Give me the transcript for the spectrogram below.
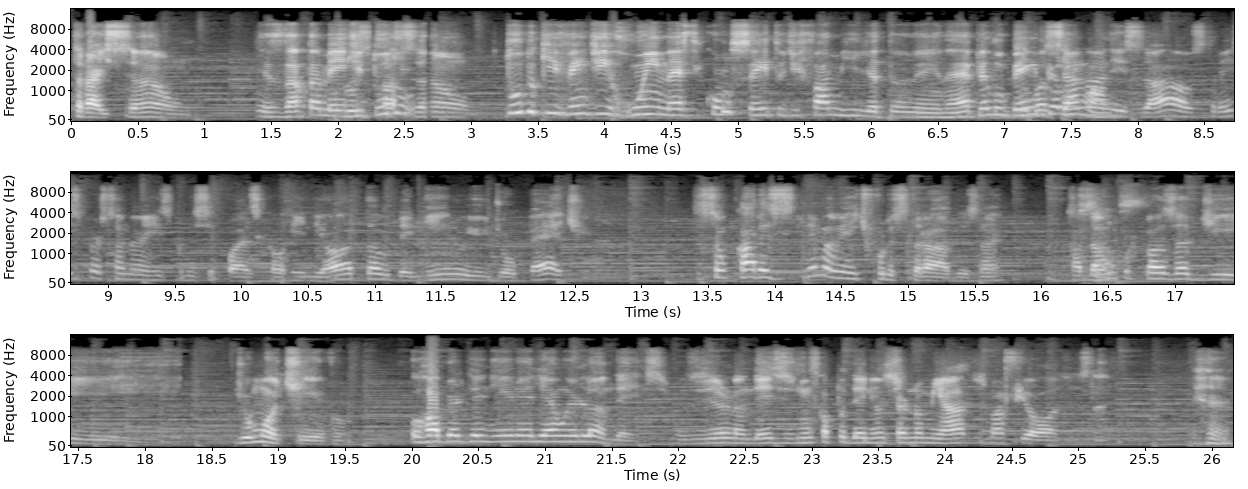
traição, exatamente, tudo tudo que vem de ruim nesse conceito de família também, né? Pelo bem e pelo mal. Se você analisar os três personagens principais, que é o Rei Liotta, o De Niro e o Joe Pesci, são caras extremamente frustrados, né? Cada um por causa de, de um motivo. O Robert De Niro ele é um irlandês. Os irlandeses nunca poderiam ser nomeados mafiosos, né?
